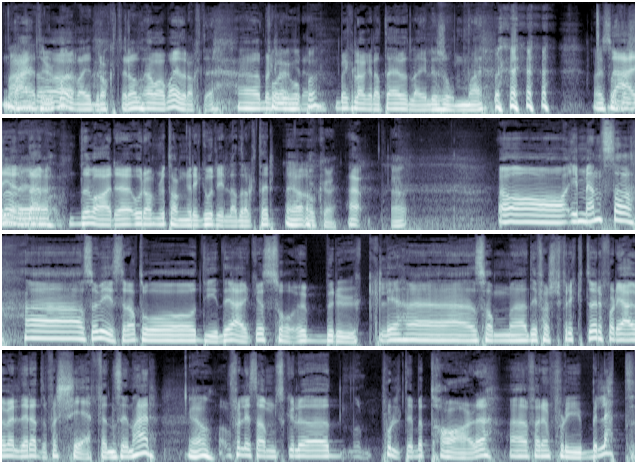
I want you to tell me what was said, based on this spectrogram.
Nei, jeg det tror det var- bare var i drakter. Altså. Det var bare i drakter. Beklager, beklager at jeg ødela illusjonen der. Det, er, det, det, det var eh, orangutanger i gorilladrakter. ja. Ok. Og imens da, eh, så viser det at hun, Didi er jo ikke så ubrukelig eh, som de først frykter, for de er jo veldig redde for sjefen sin her. Ja. For liksom skulle politiet betale eh, for en flybillett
